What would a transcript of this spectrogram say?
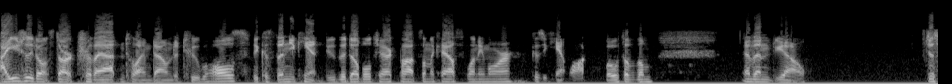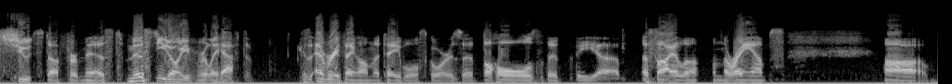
I usually don't start for that until I'm down to two balls because then you can't do the double jackpots on the castle anymore because you can't lock both of them. And then you know, just shoot stuff for mist. Mist you don't even really have to because everything on the table scores it. The holes, the the uh, asylum, the ramps. Um,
